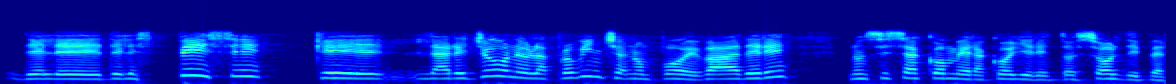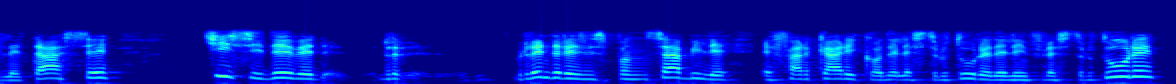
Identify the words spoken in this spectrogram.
delle, delle spese che la regione o la provincia non può evadere non si sa come raccogliere i soldi per le tasse chi si deve rendere responsabile e far carico delle strutture delle infrastrutture?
